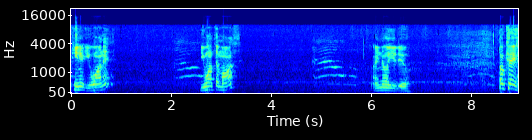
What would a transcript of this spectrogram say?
Peanert, you want it? You want the moth? I know you do. Okay.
